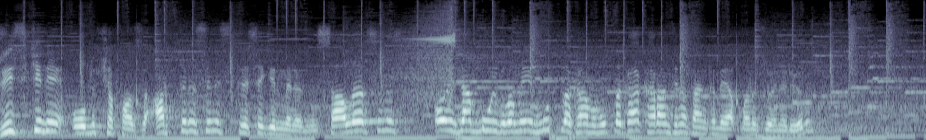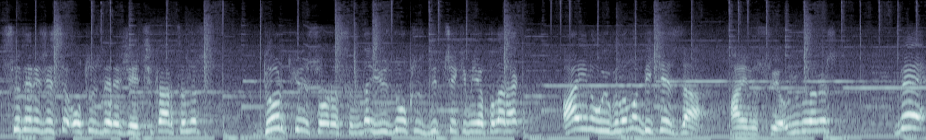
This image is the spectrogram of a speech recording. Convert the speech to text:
riskini oldukça fazla arttırırsınız, strese girmelerini sağlarsınız. O yüzden bu uygulamayı mutlaka ama mutlaka karantina tankında yapmanızı öneriyorum. Su derecesi 30 dereceye çıkartılır. 4 gün sonrasında %30 dip çekimi yapılarak aynı uygulama bir kez daha aynı suya uygulanır. Ve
